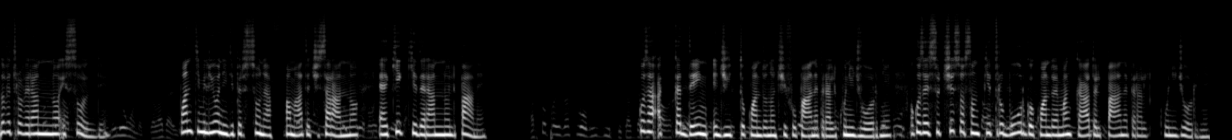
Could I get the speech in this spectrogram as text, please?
dove troveranno i soldi? Quanti milioni di persone affamate ci saranno e a chi chiederanno il pane? Cosa accadde in Egitto quando non ci fu pane per alcuni giorni? O cosa è successo a San Pietroburgo quando è mancato il pane per alcuni giorni?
